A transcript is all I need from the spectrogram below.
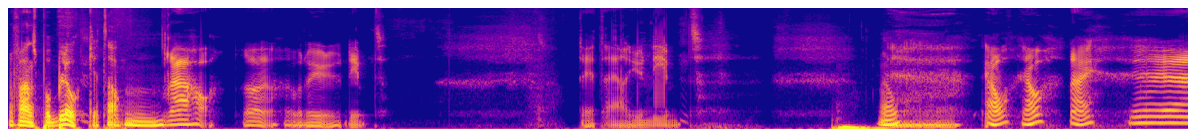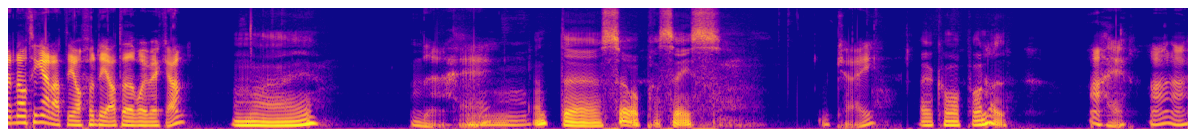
Det fanns på Blocket här. Mm. Jaha, ja, det är ju nimt. Det är ju nimt. Ja. Eh, ja, ja, nej. Uh, någonting annat ni har funderat över i veckan? Nej, Nej, Mm. inte så precis. okej. Vad jag kommer på nu. Nej, nej, nej.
